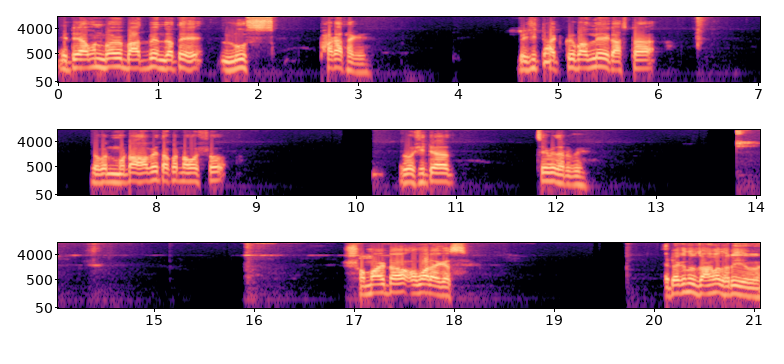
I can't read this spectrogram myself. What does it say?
এটা এমন ভাবে বাঁধবেন যাতে লুজ ফাঁকা থাকে। বেশি টাইট করে বাঁধলে গাছটা যখন মোটা হবে তখন অবশ্য রশিটা চেপে ধরবে। সময়টা ওভার হয়ে গেছে। এটা কিন্তু জাংলা ধরেই যাবে।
